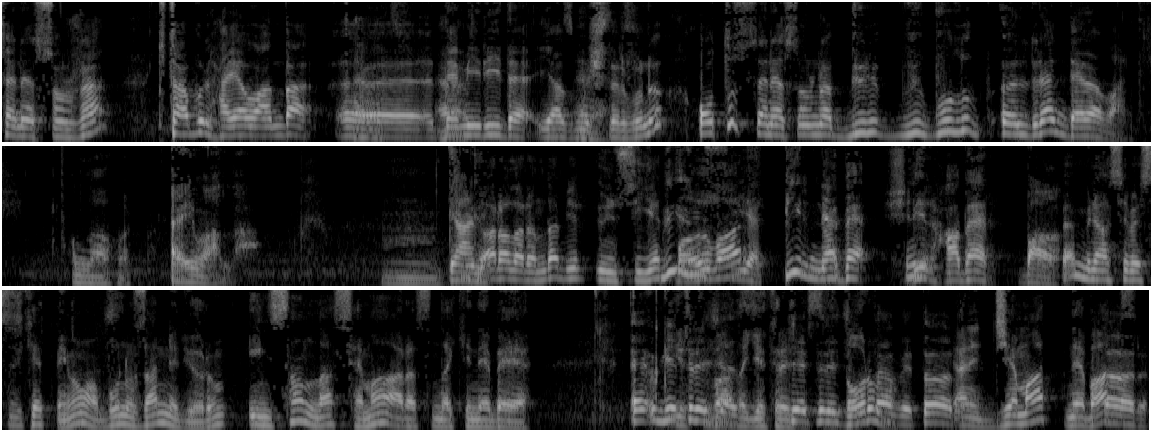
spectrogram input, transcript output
sene sonra Kitabül Hayvan'da e, Demiri de yazmıştır bunu. 30 sene sonra bü- bü- bulup öldüren deve vardır. Allahu Ekber. Eyvallah. Çünkü aralarında bir ünsiyet bir bağı var. ünsiyet, bir nebe, Şimdi- bir haber bağı. Ben münasebetsizlik etmeyeyim ama bunu zannediyorum insanla sema arasındaki nebeye E, getireceğiz. irtibata getireceğiz. Doğru mu? Tabii, doğru. Yani cemaat, nebat, Doğru.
